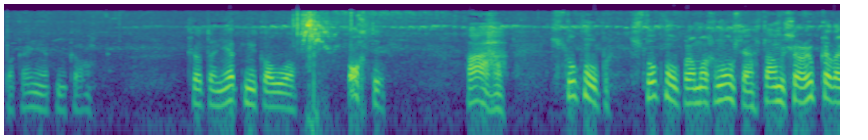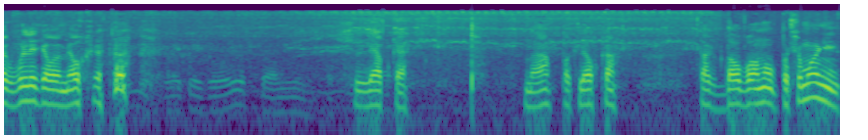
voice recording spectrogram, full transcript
Пока нет никого. Что-то нет никого. Ох ты! Ага, стукнул, стукнул, промахнулся. Там еще рыбка так вылетела мелкая. Шляпка. Да, поклевка. Так долбанул. Почему они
